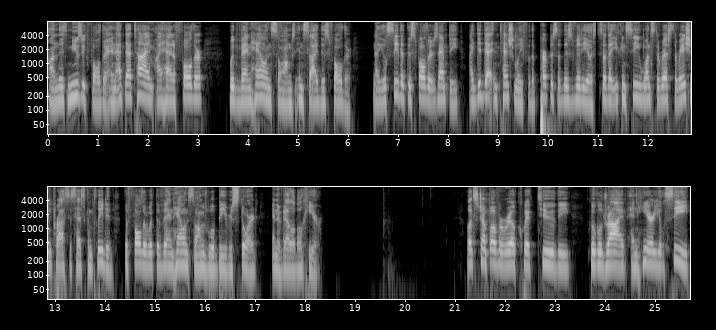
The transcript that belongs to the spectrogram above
on this music folder and at that time I had a folder with Van Halen songs inside this folder. Now you'll see that this folder is empty. I did that intentionally for the purpose of this video so that you can see once the restoration process has completed, the folder with the Van Halen songs will be restored and available here. Let's jump over real quick to the Google Drive and here you'll see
